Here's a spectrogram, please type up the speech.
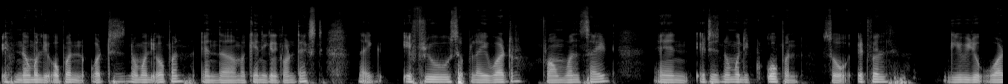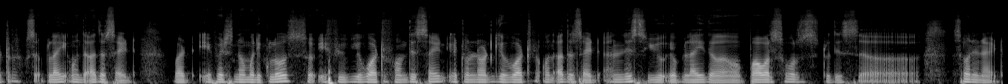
if normally open what is normally open in the mechanical context? Like if you supply water from one side and it is normally open so it will give you water supply on the other side. But if it's normally closed so if you give water from this side it will not give water on the other side unless you apply the power source to this uh, solenoid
